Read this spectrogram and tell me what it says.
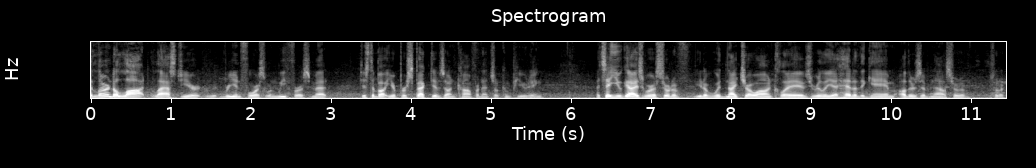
learned a lot last year, reinforced when we first met, just about your perspectives on confidential computing, I'd say you guys were sort of, you know, with Nitro Enclaves, really ahead of the game. Others have now sort of, sort of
